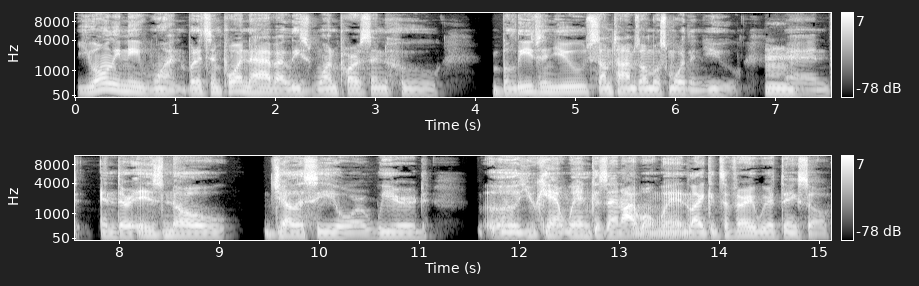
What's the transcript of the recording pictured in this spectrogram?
you only need one, but it's important to have at least one person who believes in you, sometimes almost more than you. Mm. And and there is no jealousy or weird, you can't win because then I won't win. Like it's a very weird thing. So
